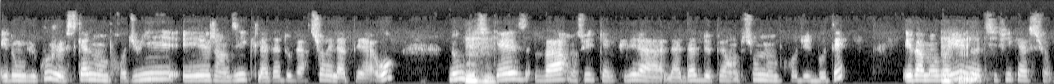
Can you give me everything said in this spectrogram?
Et donc, du coup, je scanne mon produit et j'indique la date d'ouverture et la PAO. Donc, Mhm. Beautycase va ensuite calculer la, la date de péremption de mon produit de beauté et va m'envoyer une Mhm. notification.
